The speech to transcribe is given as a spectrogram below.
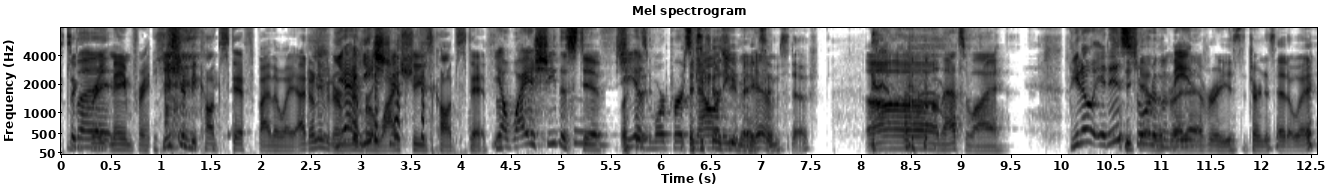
It's a great name for him. He should be called Stiff, by the way. I don't even Yeah, remember why should- she's called Stiff. yeah why is she the stiff she has more It's because personality she than makes him him stuff. oh that's why but you know it is He sort can't of look right at her. He has to turn his head away.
